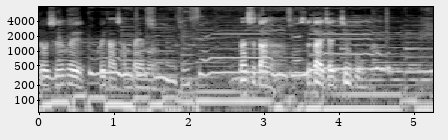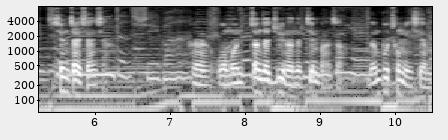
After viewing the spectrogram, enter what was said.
有时会回答长辈吗：“那是当然，时代在进步嘛。”现在想想。哼，我们站在巨人的肩膀上，能不聪明些吗？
